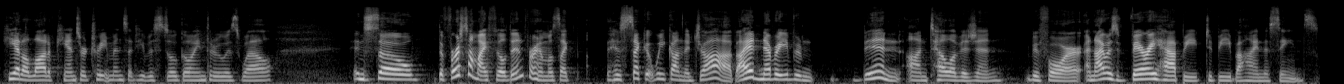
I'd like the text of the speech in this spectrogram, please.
He had a lot of cancer treatments that he was still going through as well. And so the first time I filled in for him was like his second week on the job. I had never even been on television before, and I was very happy to be behind the scenes.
